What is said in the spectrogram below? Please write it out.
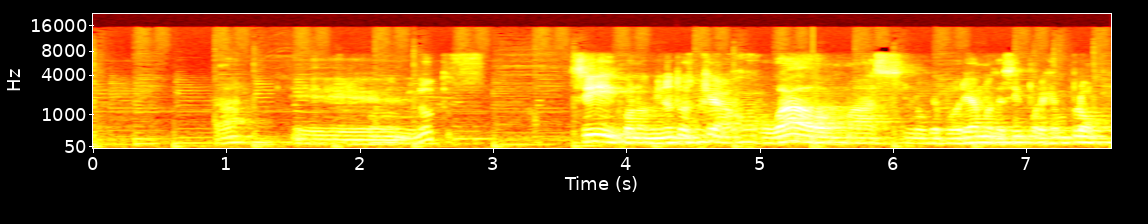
¿verdad? Eh, Con los minutos. Sí, con los minutos que ha jugado, más lo que podríamos decir, por ejemplo,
